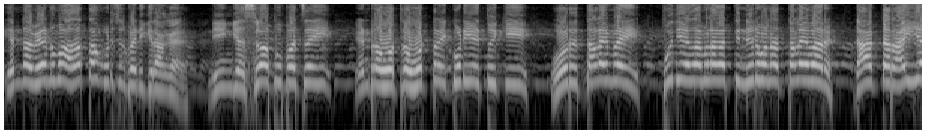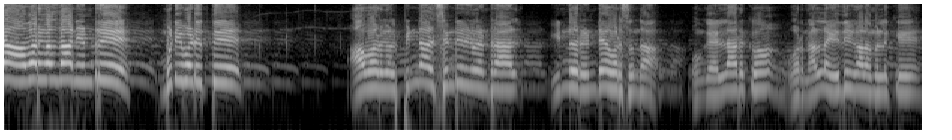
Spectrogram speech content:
என்ன வேணுமோ அதைத்தான் முடிச்சுட்டு போய் நிக்கிறாங்க. நீங்க சிவப்பு பச்சை என்ற ஒற்றை ஒற்றை கொடியை தூக்கி ஒரு தலைமை புதிய தமிழகத்தின் நிறுவன தலைவர் டாக்டர் ஐயா அவர்கள்தான் என்று முடிவெடுத்து அவர்கள் பின்னால் சென்றீர்கள் என்றால் இன்னும் ரெண்டே வருஷம் தான் உங்க எல்லாருக்கும் ஒரு நல்ல எதிர்காலம் இருக்கு.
